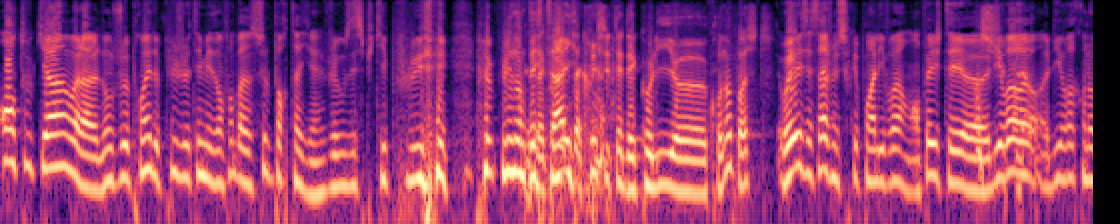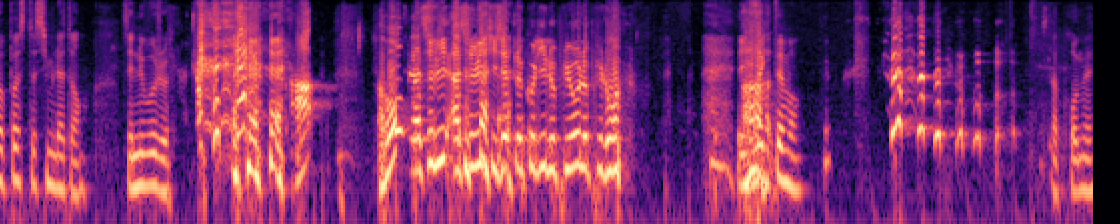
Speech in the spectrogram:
en tout cas, voilà, donc je promets de plus jeter mes enfants par-dessus le portail. hein. Je vais vous expliquer plus, plus en cru- détail. T'as cru que c'était des colis euh, Chronopost? Oui, c'est ça, je me suis pris pour un livreur. En fait, j'étais euh, Oh, super. livreur, livreur Chronopost Simulator. C'est le nouveau jeu. Ah bon? À celui, à celui qui jette le colis le plus haut, le plus loin. Exactement. Ça promet.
